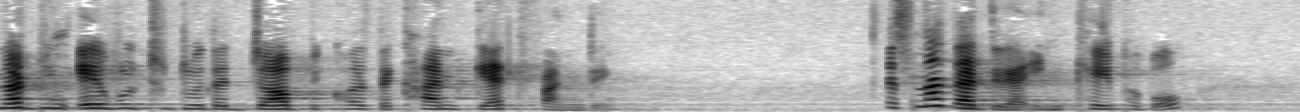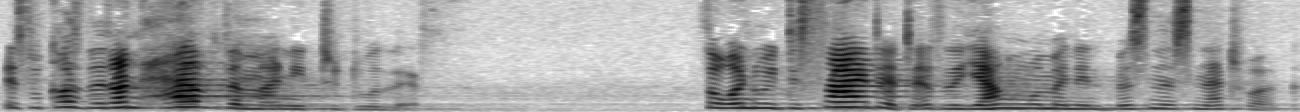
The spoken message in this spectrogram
not being able to do the job because they can't get funding. It's not that they are incapable, it's because they don't have the money to do this. So when we decided as a young Women in business network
